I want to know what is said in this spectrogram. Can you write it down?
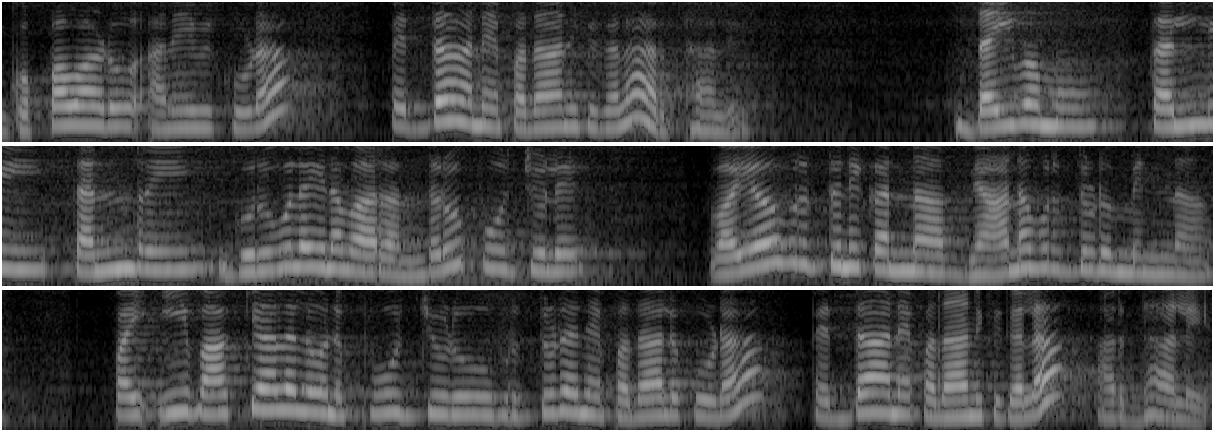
గొప్పవాడు అనేవి కూడా పెద్ద అనే పదానికి గల అర్థాలే. దైవము తల్లి తండ్రి గురువులైన వారందరూ పూజ్యులే. వయోవృద్ధుని కన్నా జ్ఞానవృద్ధుడు మిన్న పై ఈ వాక్యాలలోని పూజ్యుడు వృద్ధుడు అనే పదాలు కూడా పెద్ద అనే పదానికి గల అర్థాలే.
